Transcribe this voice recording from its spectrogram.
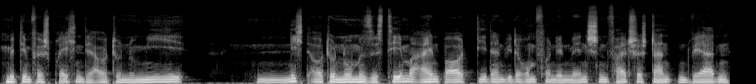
mit dem Versprechen der Autonomie nicht autonome Systeme einbaut, die dann wiederum von den Menschen falsch verstanden werden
